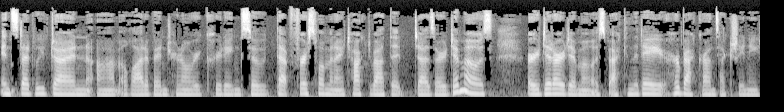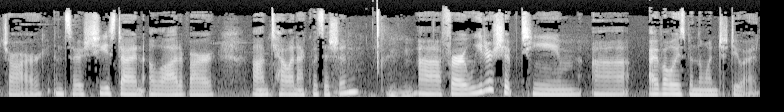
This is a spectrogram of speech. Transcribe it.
Instead we've done um, a lot of internal recruiting. So that first woman i talked about that does our demos or did our demos back in the day her background's actually in hr and so she's done a lot of our um, talent acquisition. Uh, for our leadership team uh, i've always been the one to do it.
